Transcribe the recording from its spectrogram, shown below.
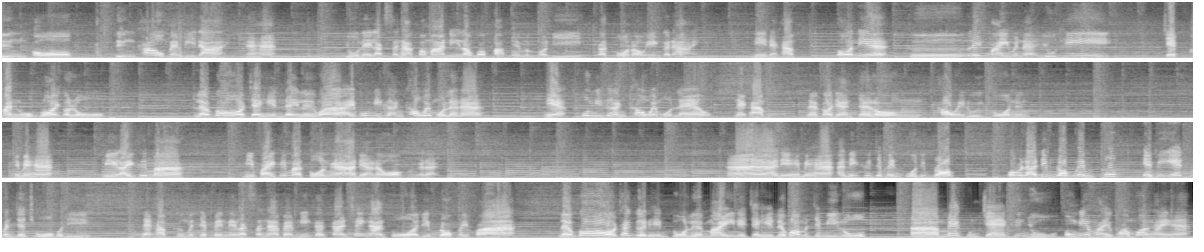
ดึงออกดึงเข้าแบบนี้ได้นะฮะอยู่ในลักษณะประมาณนี้เราก็ปรับให้มันพอดีกับตัวเราเองก็ได้นี่นะครับ ตอนนี้คือเลขไมล์มันอะอยู่ที่ 7,600กว่าโล แล้วก็จะเห็นได้เลยว่าไอ้พวกนี้กันเข้าไว้หมดแล้วนะ เนี่ยพวกนี้กันเข้าไว้หมดแล้วนะครับ แล้วก็เดี๋ยวจะลองเข้าให้ดูอีกตัวหนึ่งเห็นไหมฮะมีอะไรขึ้นมา มีไฟขึ้นมาตัวนึงนะอะเดี๋ยวเอาออกก่อนก็ได้อ่าเนี่ยเห็นไหมฮะ อันนี้คือจะเป็นตัวดิฟบล็อกพอเวลาดิฟบล็อกเล่นปุ๊บ ABS มันจะโชว์พอดีนะครับคือมันจะเป็นในลักษณะแบบนี้กับการใช้งานตัวดิฟบล็อกไฟฟ้า แล้วก็ถ้าเกิดเห็นตัวเรือนไม้เนี่ยจะเห็นได้ว่ามันจะมีรูปอ่าแม่กุญแจขึ้นอยู่ ตรงนี้หมายความว่าไงฮะ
